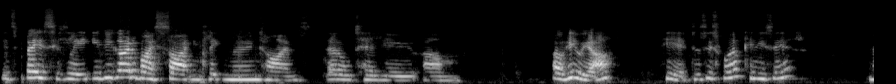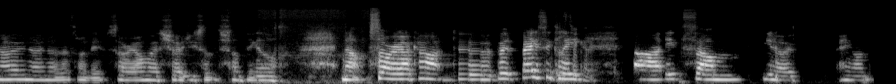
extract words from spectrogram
it's basically if you go to my site and click Moon Times, that'll tell you. Um, oh, here we are. Here, does this work? Can you see it? No, no, no, that's not it. Sorry, I almost showed you some, something else. No, sorry, I can't do it. But basically, okay. uh, it's um, you know, hang on.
